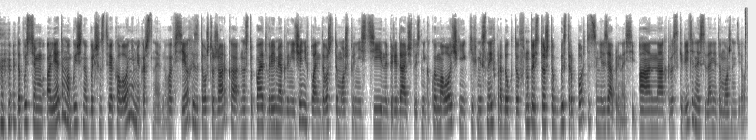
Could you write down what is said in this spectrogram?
Допустим, а летом обычно в большинстве колоний, мне кажется, наверное, во всех, из-за того, что жарко, наступает время ограничений в плане того, что ты можешь принести на передачу, то есть никакой молочки, никаких мясных продуктов, ну, то есть то, что быстро портится, нельзя приносить. А на как раз длительные свидания это можно делать.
